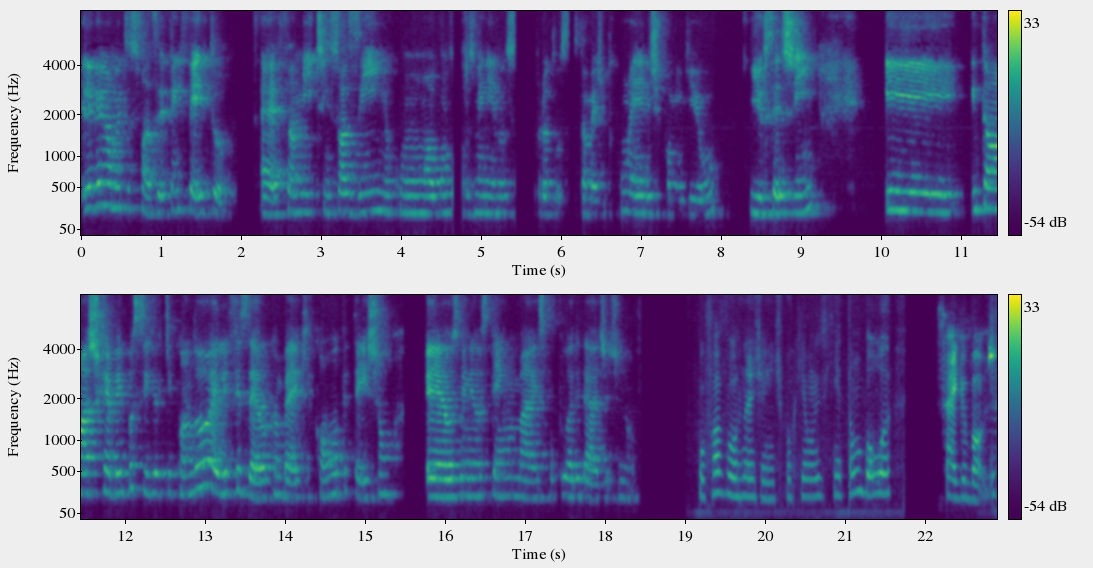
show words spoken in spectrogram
ele ganhou muitos fãs. Ele tem feito é, fan meeting sozinho com alguns outros meninos do Produce também junto com ele, tipo o Mingyu e o Sejin. E então eu acho que é bem possível que quando ele fizer o comeback com o Optation, eh, os meninos tenham mais popularidade de novo. Por favor, né, gente? Porque a musiquinha é tão boa. Segue o bonde.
